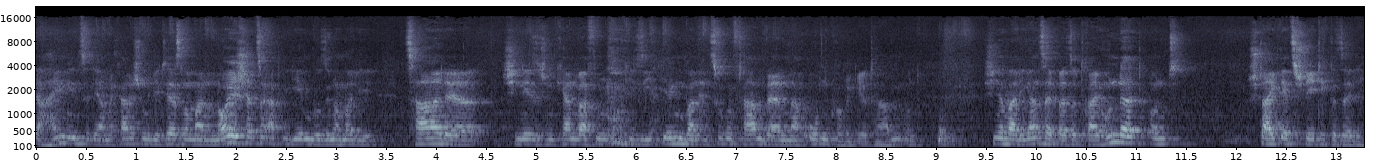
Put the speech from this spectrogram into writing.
Geheimdienste, die amerikanischen Militärs nochmal eine neue Schätzung abgegeben, wo sie nochmal die Zahl der chinesischen Kernwaffen, die sie irgendwann in Zukunft haben werden, nach oben korrigiert haben. Und China war die ganze Zeit bei so 300 und steigt jetzt stetig tatsächlich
